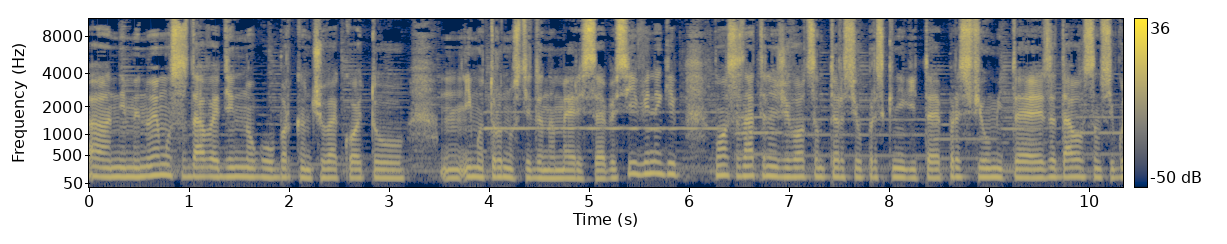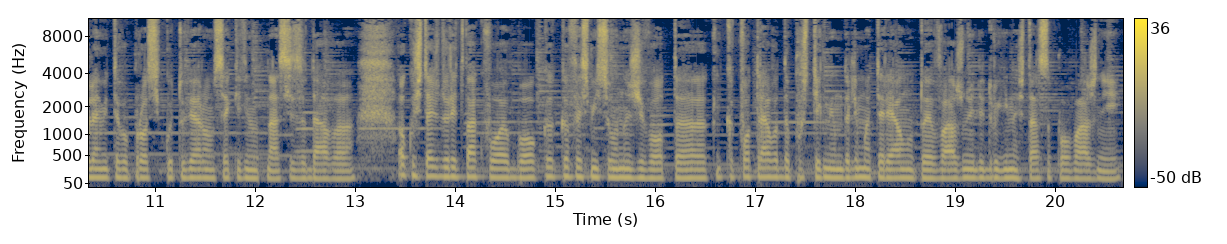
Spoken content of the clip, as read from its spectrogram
а, неминуемо създава един много объркан човек, който м, има трудности да намери себе си. И винаги в моя съзнателен живот съм търсил през книгите, през филмите, задавал съм си големите въпроси, които вярвам всеки един от нас си задава. Ако щеш дори това, какво е Бог, какъв е смисъл на живота, какво трябва да постигнем, дали материалното е важно или други неща са по-важни.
